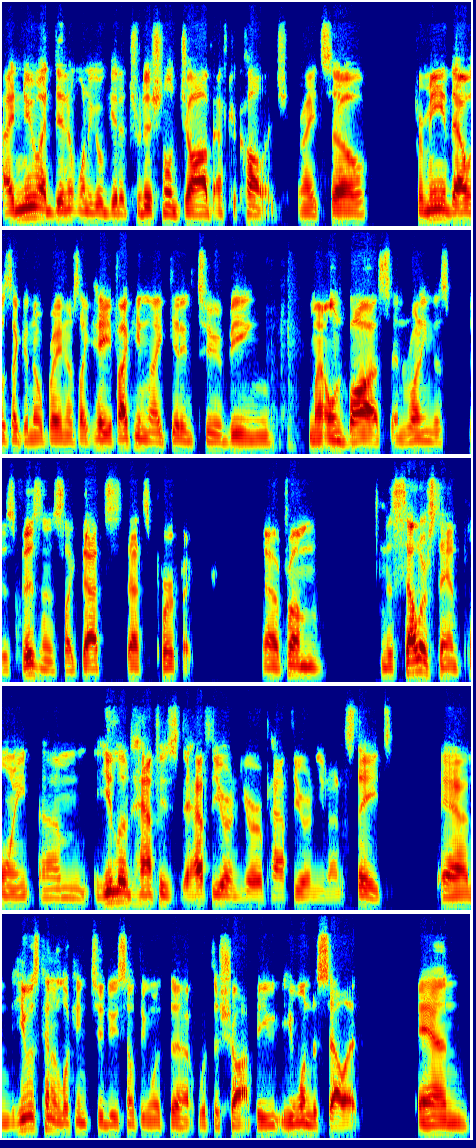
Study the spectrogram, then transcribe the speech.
I knew I didn't want to go get a traditional job after college, right? So for me that was like a no-brainer. I was like, hey, if I can like get into being my own boss and running this this business, like that's that's perfect uh, from the seller standpoint, um, he lived half his half the year in Europe, half the year in the United States, and he was kind of looking to do something with the with the shop. He he wanted to sell it, and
